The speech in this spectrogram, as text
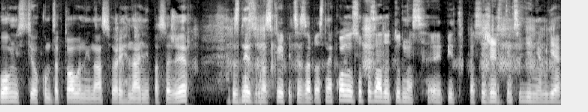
повністю укомплектований у нас оригінальний пасажир. Знизу у нас кріпиться запасне колесо позаду. Тут у нас е, під пасажирським сидінням є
